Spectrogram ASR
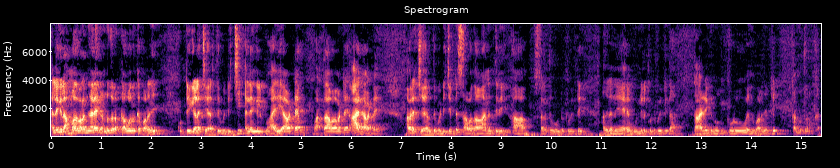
അല്ലെങ്കിൽ അമ്മ പറഞ്ഞാലേ കണ്ണു തുറക്കാവൂ എന്നൊക്കെ പറഞ്ഞ് കുട്ടികളെ ചേർത്ത് പിടിച്ച് അല്ലെങ്കിൽ ഭാര്യയാവട്ടെ ഭർത്താവട്ടെ ആരാവട്ടെ അവരെ ചേർത്ത് പിടിച്ചിട്ട് സാവധാനത്തിൽ ആ സ്ഥലത്ത് കൊണ്ടുപോയിട്ട് അതിനെ നേരെ മുന്നിൽ കൊണ്ടുപോയിട്ട് ഇതാ താഴേക്ക് നോക്കിക്കോളൂ എന്ന് പറഞ്ഞിട്ട് കണ്ണു തുറക്കുക.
